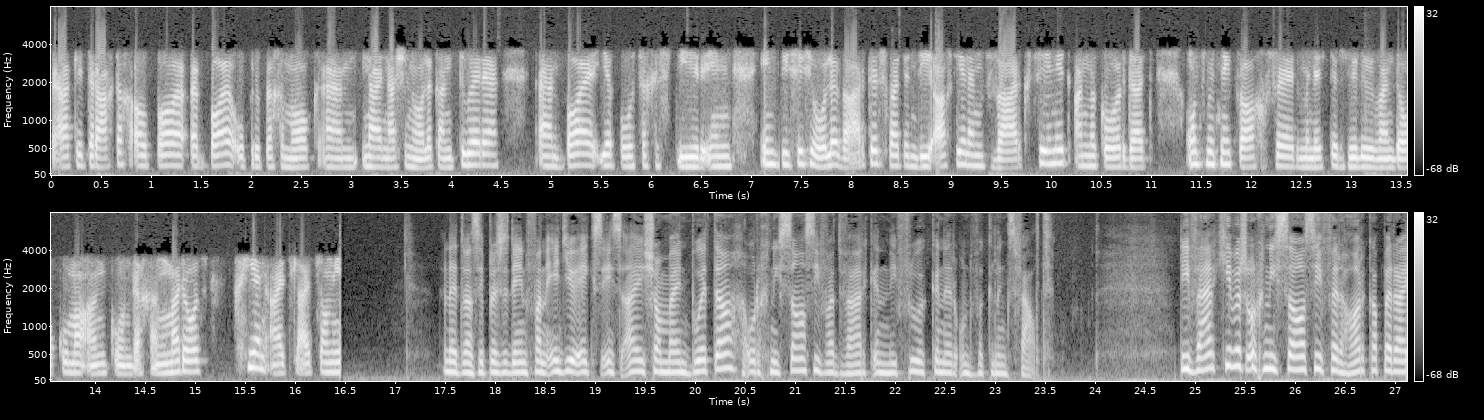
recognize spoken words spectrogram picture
Ek het regtig al baie baie oproepe gemaak um, na nasionale kantore um, baie e-pos mense gestuur en en die sosiale werkers wat in die afdelings werk sê net aan mekaar dat ons moet net wag vir minister Zulu want daar kom 'n aankondiging maar daar's geen uitsluitsel nie En dit was die president van EduX SA, Shamaine Botha, organisasie wat werk in die vroeë kinderontwikkelingsveld. Die werkgewersorganisasie vir haarkappery,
